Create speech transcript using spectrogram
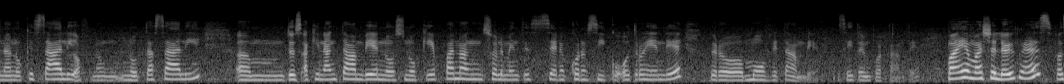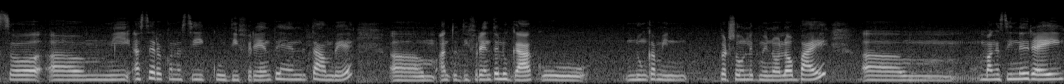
não que sali ou não está sali, um, então aqui não também nós não que para não somente ser conhecido com outro gente, pero mover também, isso é importante. Mas é mais so um, me a ser conhecido com diferente gente também, um, então diferente lugar que nunca me persoonlijk me nog bij. Um, magazinerij,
